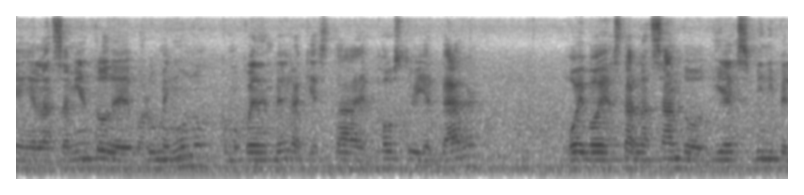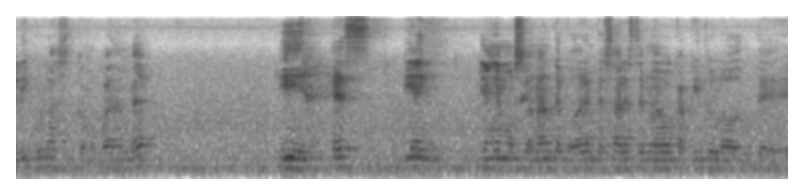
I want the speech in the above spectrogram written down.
en el lanzamiento de volumen 1. Como pueden ver, aquí está el póster y el banner. Hoy voy a estar lanzando 10 mini películas, como pueden ver. Y es bien, bien emocionante poder empezar este nuevo capítulo de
